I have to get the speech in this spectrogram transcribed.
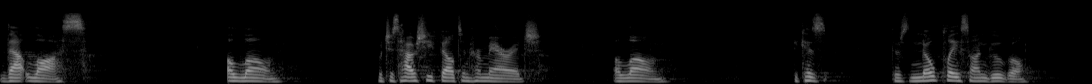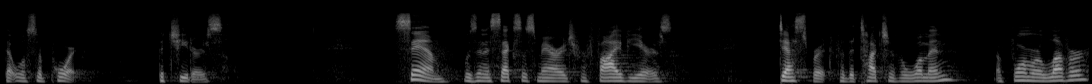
that loss alone, which is how she felt in her marriage alone. Because there's no place on Google that will support the cheaters. Sam was in a sexless marriage for five years, desperate for the touch of a woman. A former lover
